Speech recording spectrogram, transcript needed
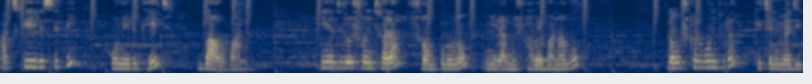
আজকের রেসিপি পনির ভেজ বাউবান পেঁয়াজ, রসুন ছাড়া সম্পূর্ণ নিরামিষভাবে বানাবো। নমস্কার বন্ধুরা কিচেন ম্যাজিক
